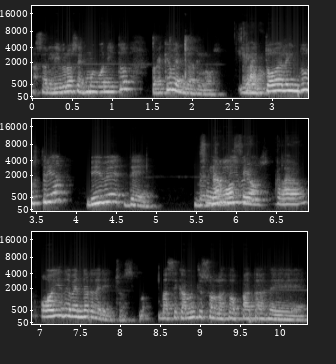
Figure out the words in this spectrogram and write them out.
hacer libros es muy bonito, pero hay que venderlos. Y toda la industria vive de vender libros claro. o de vender derechos. Básicamente son las dos patas del,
